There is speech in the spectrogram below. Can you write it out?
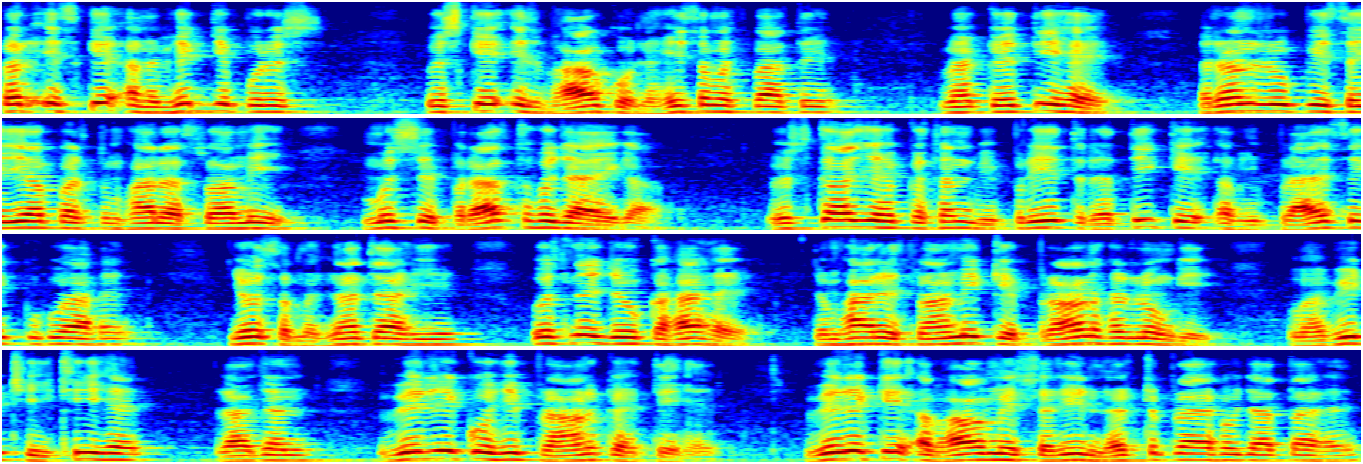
पर इसके अनभिज्ञ पुरुष उसके इस भाव को नहीं समझ पाते। वह कहती है रण रूपी सैया पर तुम्हारा स्वामी मुझसे परास्त हो जाएगा। उसका यह कथन विपरीत रति के अभिप्राय से हुआ है। जो समझना चाहिए। उसने जो कहा है, तुम्हारे स्वामी के प्राण हर लूँगी। वह भी ठीक ही है। राजन, वीर्य को ही प्राण कहते हैं। वीर्य के अभाव में शरीर नष्ट प्राय हो जाता है।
